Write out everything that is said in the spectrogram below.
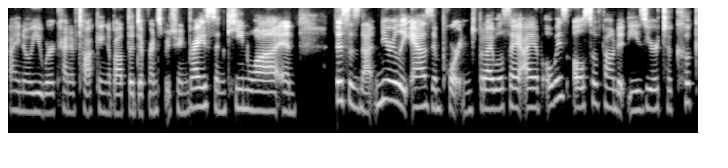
i know you were kind of talking about the difference between rice and quinoa and this is not nearly as important but i will say i have always also found it easier to cook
